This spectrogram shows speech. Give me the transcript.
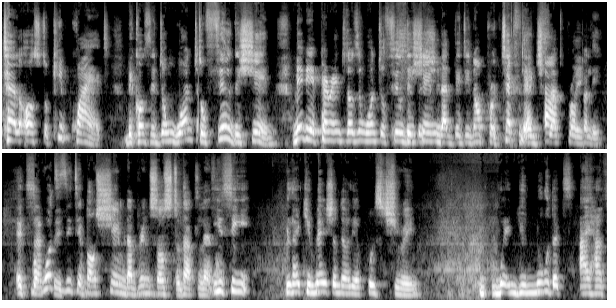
tell us to keep quiet because they don't want to feel the shame? Maybe a parent doesn't want to feel the Feel the shame shame. that they did not protect their child properly. Exactly. But what is it about shame that brings us to that level? You see, like you mentioned earlier, posturing, when you know that I have,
